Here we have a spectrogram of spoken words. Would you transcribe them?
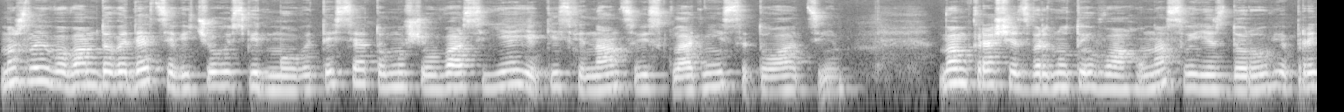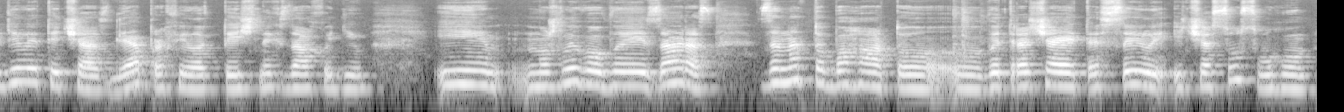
Можливо, вам доведеться від чогось відмовитися, тому що у вас є якісь фінансові складні ситуації. Вам краще звернути увагу на своє здоров'я, приділити час для профілактичних заходів. І, можливо, ви зараз занадто багато е, витрачаєте сили і часу свого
